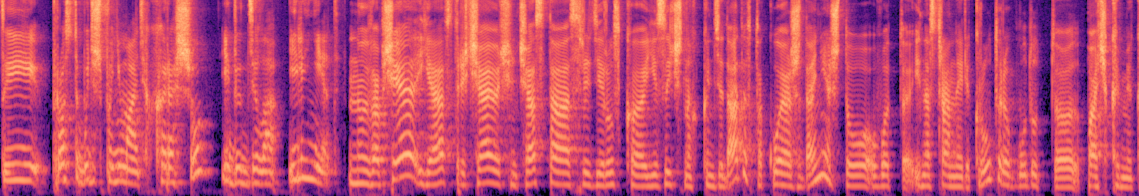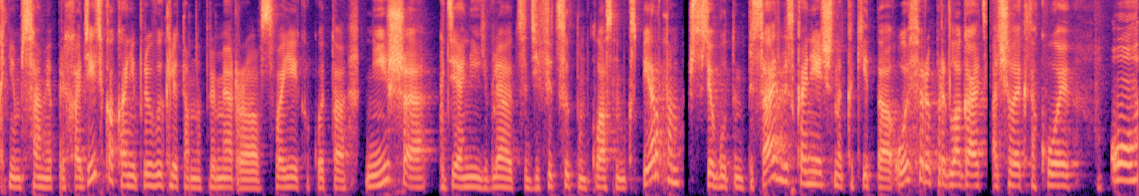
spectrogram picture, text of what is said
ты просто будешь понимать, хорошо идут дела или нет. Ну и вообще я встречаю очень часто среди русскоязычных кандидатов такое ожидание, что вот иностранные рекрутеры будут э, пачками к ним сами приходить, как они привыкли там, например, в своей какой-то нише, где они являются дефицитным классным экспертом, что все будут им писать бесконечно, какие-то оферы предлагать. А человек такой, о,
